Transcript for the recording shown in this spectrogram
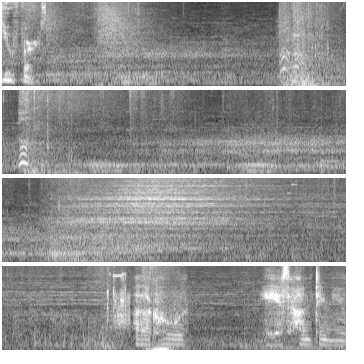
You first. Alak-Hul, he is hunting you.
